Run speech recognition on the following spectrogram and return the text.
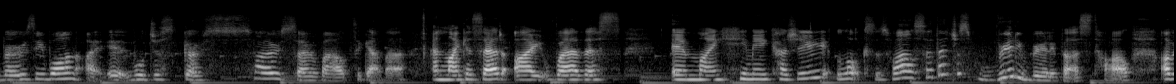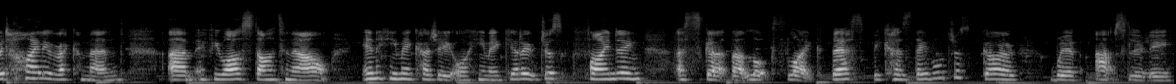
rosy one I, it will just go so so well together and like I said I wear this in my Hime Kaji looks as well so they're just really really versatile I would highly recommend um, if you are starting out in Hime Kaji or Hime Gyaru just finding a skirt that looks like this because they will just go with absolutely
